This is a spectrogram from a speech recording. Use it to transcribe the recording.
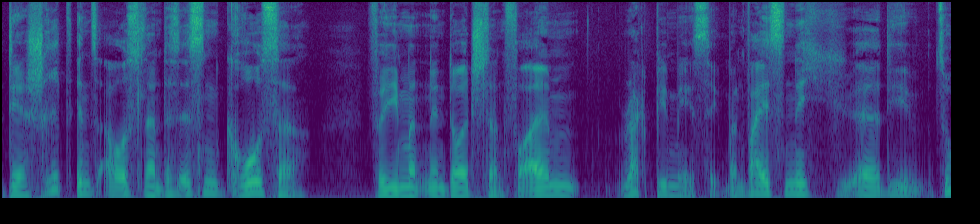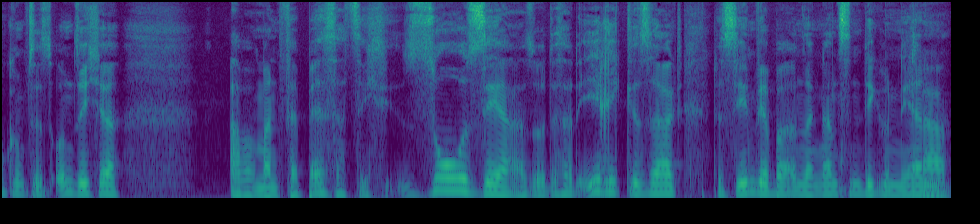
der Schritt ins Ausland, das ist ein großer für jemanden in Deutschland, vor allem rugbymäßig. Man weiß nicht, äh, die Zukunft ist unsicher, aber man verbessert sich so sehr. Also das hat Erik gesagt, das sehen wir bei unseren ganzen Legionären, Klar.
